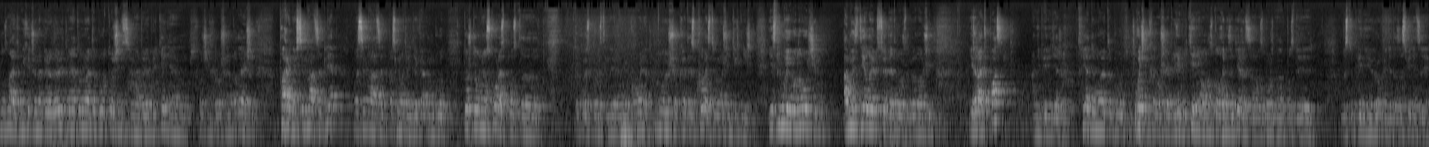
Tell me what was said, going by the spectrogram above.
ну знаете, не хочу наперед давить, но я думаю, это будет очень сильное приобретение. Он Очень хороший нападающий. Парню 17 лет, 18, посмотрите, как он будет. То, что у него скорость, просто такой скорости, наверное, ни у кого нет. Но еще к этой скорости он очень техничный. Если мы его научим, а мы сделаем все для того, чтобы его научить играть в пас, а не передерживать, то я думаю, это будет очень хорошее приобретение. Он у нас долго не задержится, а, возможно, после выступления в Европе где-то засветится и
